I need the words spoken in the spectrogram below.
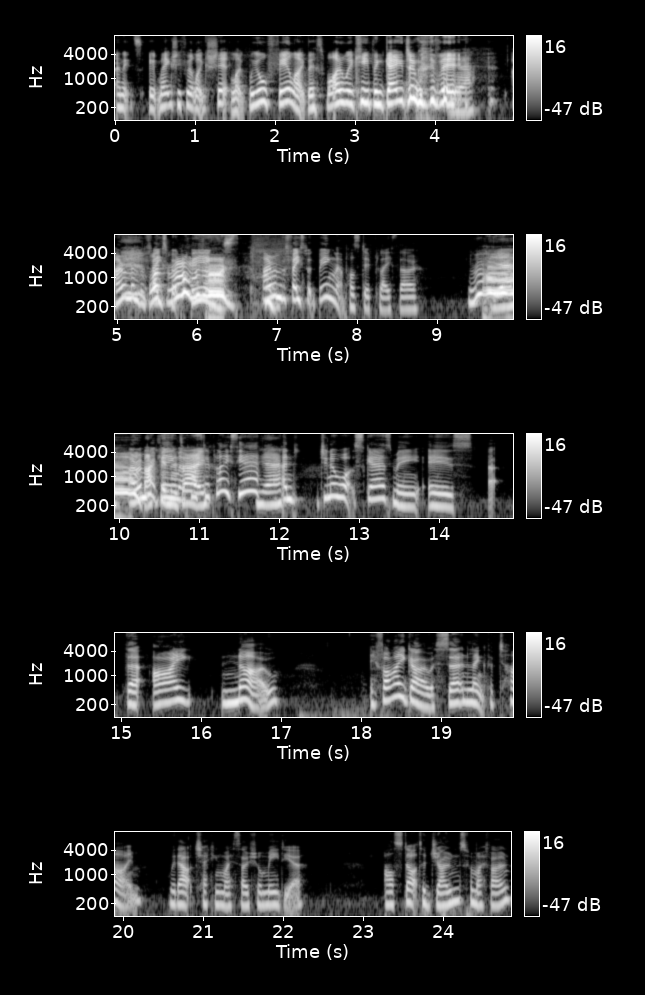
and it's it makes you feel like shit. Like we all feel like this. Why do we keep engaging with it? Yeah. I remember Facebook being. I remember Facebook being that positive place, though. Yeah. I remember Back it being in the that day. positive place. Yeah. Yeah. And do you know what scares me is uh, that I know if I go a certain length of time without checking my social media, I'll start to jones for my phone.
